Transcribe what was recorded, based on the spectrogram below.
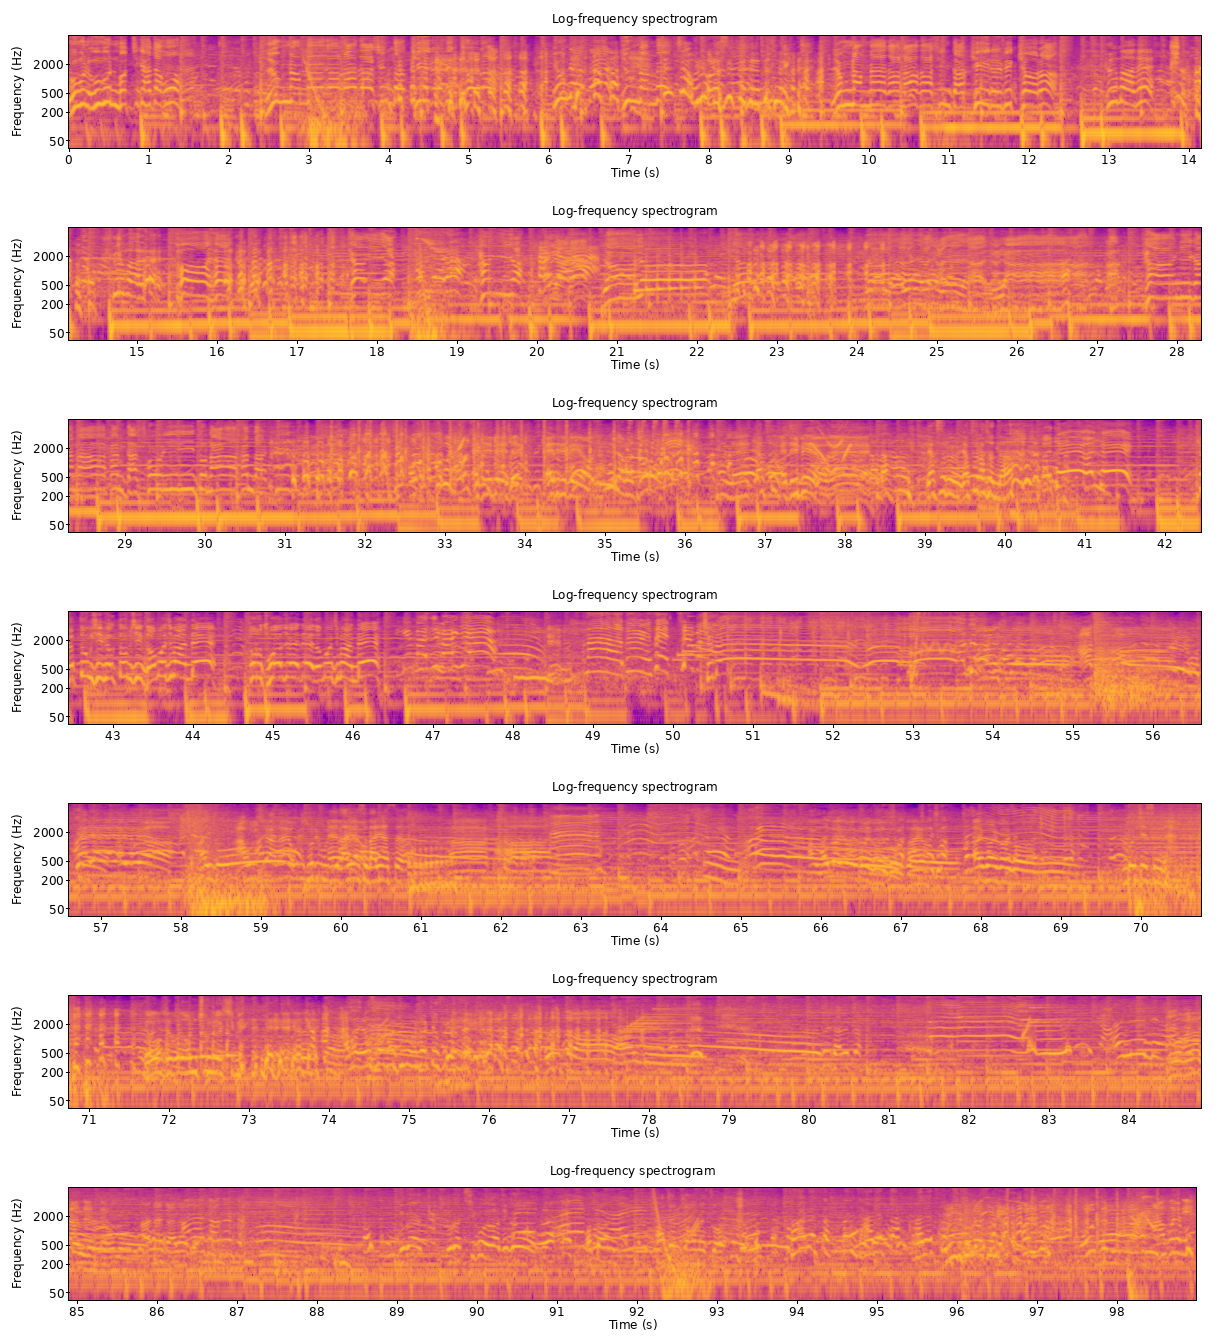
응원, 응원 멋지게 하자고. 육남매가 나가신다 길을 비켜라. 육남매. 육남매. 자, 우리 어렸을 때 들었던 얘기다. 육남매가 나가신다 길을 비켜라. 그만해. 그만해. 더해. 향이야. 향이야. 달려라. 야야. 야 야야야야야야. 향이가 나간다 소리도 나간다 길. 애드립이에요, 애드립. 애드립이에요. 정말 잘하죠. 애드립이에요. 예. 약수를 약수를 하셨나? 화이팅 화이팅. 협동심 협동심 넘어지면 안 돼. 서로 도와줘야 돼. 넘어지면 안 돼. 네, 난리? 났어 난리 났어요. 아, 아이고, 아이고, 아이고, 아이고. 아이고, 아이고, 아이고, 아이고. 꼴찌했습니다. 연습은 엄청 열심히 했는데. 아마 연습하고 팀을 올라켰을 건데. 그러니까. 아이고. 그래 잘했다. 뭐 하나 달래. 어머. 안 하죠 안 하죠. 누가 누가 치고 해가지고 어떤 좌절을 경험했어. 잘했어. 잘했다. 잘했어. 울지마 소리야. 아, 이거 언제 아버님.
